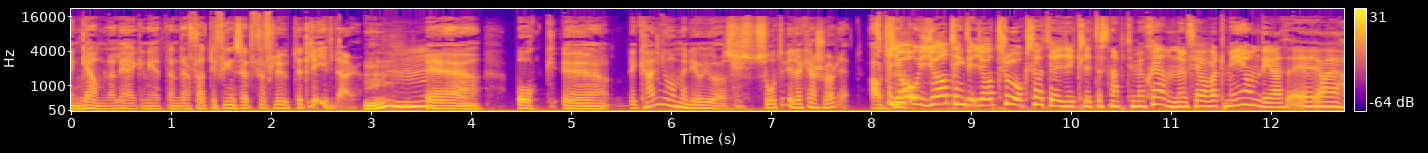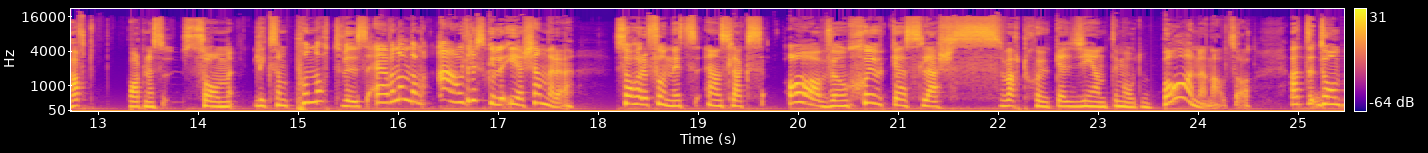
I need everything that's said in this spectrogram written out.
den gamla lägenheten därför att det finns ett förflutet liv där. Eh, och eh, det kan ju ha med det att göra, så, så tillvida kanske du har rätt. Absolut. Ja, och jag, tänkte, jag tror också att jag gick lite snabbt till mig själv nu, för jag har varit med om det. att, eh, Jag har haft partners som liksom på något vis, även om de aldrig skulle erkänna det, så har det funnits en slags avundsjuka slash svartsjuka gentemot barnen alltså. Att, de,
